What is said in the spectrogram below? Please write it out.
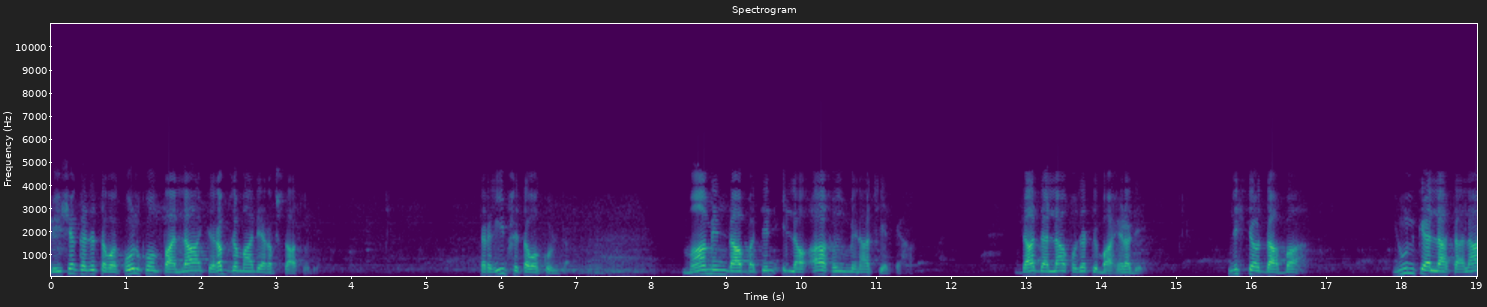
بیشک زه توکل کوم په الله چې رب زما دې رب تاسو دې ترغیب شه توکل ته ما من دابت الا اخذ بناسیتها دا د الله قدرت باهره ده نشته او دابا نیون کې الله تعالی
